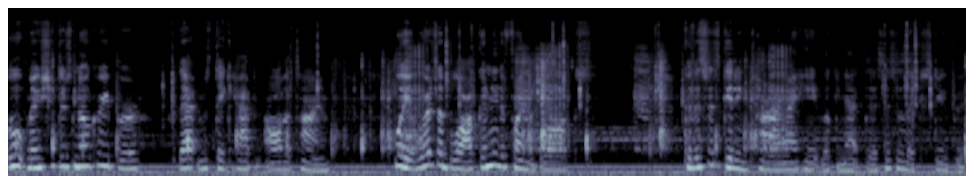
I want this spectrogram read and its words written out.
Oh, make sure there's no creeper. That mistake happens all the time. Wait, where's the block? I need to find the blocks. Because this is getting tiring. I hate looking at this. This is like stupid.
